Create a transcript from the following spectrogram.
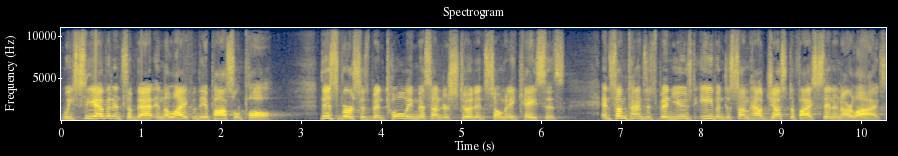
We see evidence of that in the life of the Apostle Paul. This verse has been totally misunderstood in so many cases. And sometimes it's been used even to somehow justify sin in our lives.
